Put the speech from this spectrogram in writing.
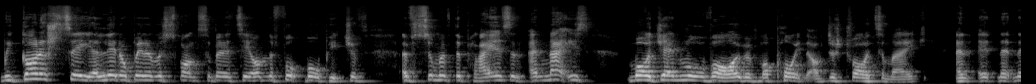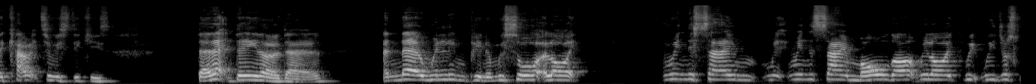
we've got to see a little bit of responsibility on the football pitch of, of some of the players. And, and that is my general vibe of my point that I've just tried to make. And the characteristic is they let Dino down and now we're limping and we sort of like we're in the same we're in the same mold, aren't we? Like we, we just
